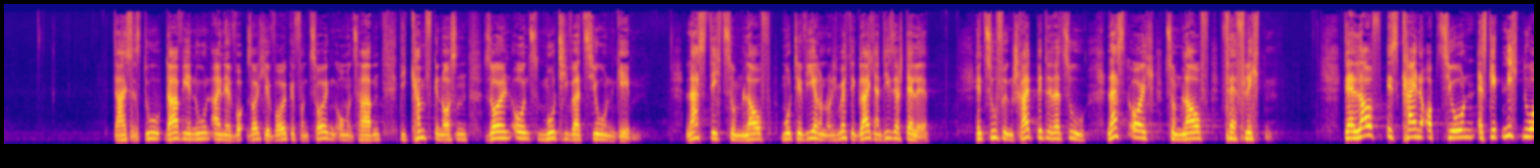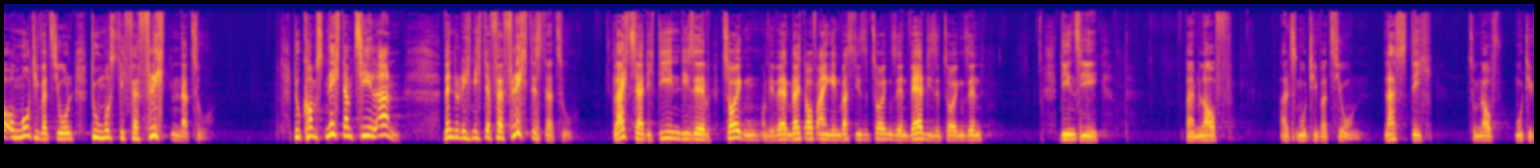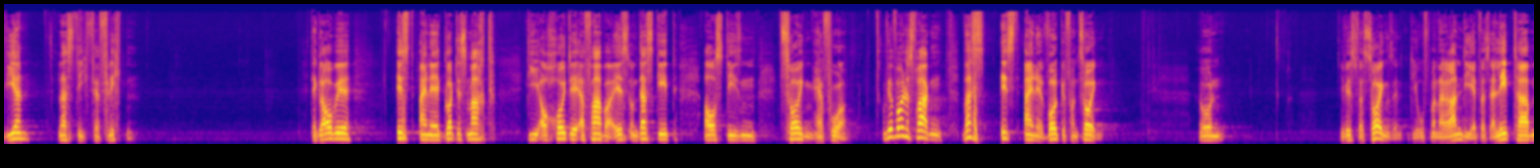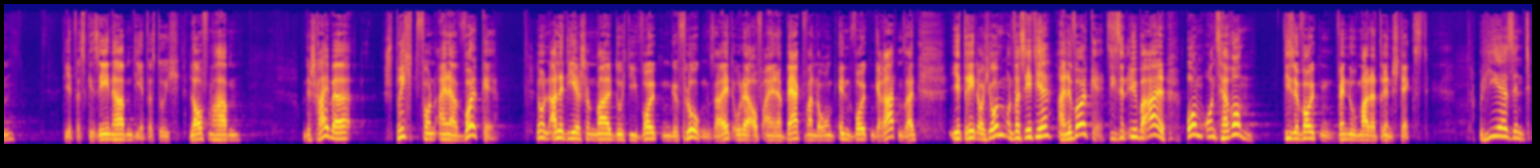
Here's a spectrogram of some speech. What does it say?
Da heißt es, du, da wir nun eine solche Wolke von Zeugen um uns haben, die Kampfgenossen sollen uns Motivation geben. Lass dich zum Lauf motivieren. Und ich möchte gleich an dieser Stelle hinzufügen, schreibt bitte dazu, lasst euch zum Lauf verpflichten. Der Lauf ist keine Option. Es geht nicht nur um Motivation. Du musst dich verpflichten dazu. Du kommst nicht am Ziel an, wenn du dich nicht verpflichtest dazu. Gleichzeitig dienen diese Zeugen, und wir werden gleich darauf eingehen, was diese Zeugen sind, wer diese Zeugen sind, dienen sie beim Lauf als Motivation. Lass dich zum Lauf motivieren, lass dich verpflichten. Der Glaube ist eine Gottesmacht, die auch heute erfahrbar ist, und das geht aus diesen Zeugen hervor. Und wir wollen uns fragen, was ist eine Wolke von Zeugen? Nun, ihr wisst, was Zeugen sind. Die ruft man heran, die etwas erlebt haben, die etwas gesehen haben, die etwas durchlaufen haben. Und der Schreiber spricht von einer Wolke. Nun, alle, die ihr schon mal durch die Wolken geflogen seid oder auf einer Bergwanderung in Wolken geraten seid, ihr dreht euch um und was seht ihr? Eine Wolke. Sie sind überall um uns herum diese Wolken, wenn du mal da drin steckst. Und hier sind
